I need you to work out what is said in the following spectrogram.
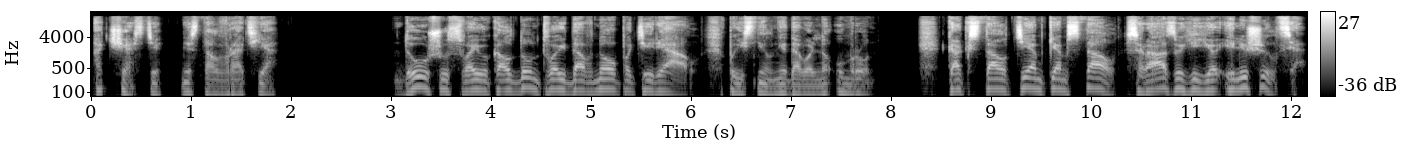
«Отчасти», — не стал врать я. «Душу свою колдун твой давно потерял», — пояснил недовольно Умрун. «Как стал тем, кем стал, сразу ее и лишился.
